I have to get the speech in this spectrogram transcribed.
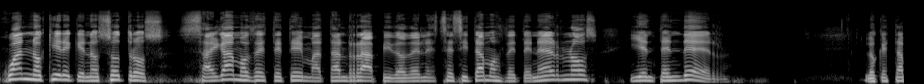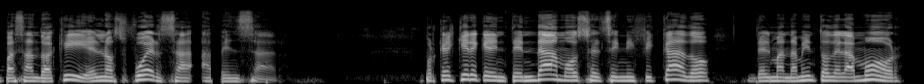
Juan no quiere que nosotros salgamos de este tema tan rápido, necesitamos detenernos y entender lo que está pasando aquí. Él nos fuerza a pensar, porque Él quiere que entendamos el significado del mandamiento del amor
